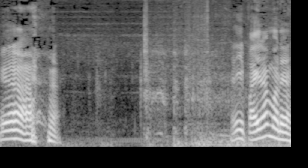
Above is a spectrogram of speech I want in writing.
เอออันนี้ไปแล้วหมดเลย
